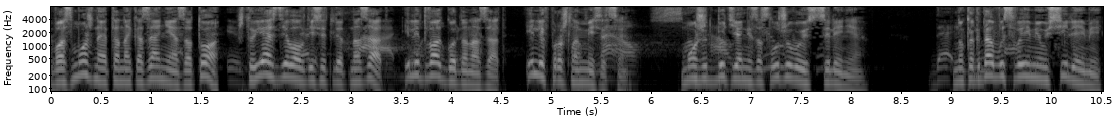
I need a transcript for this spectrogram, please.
возможно, это наказание за то, что я сделал 10 лет назад, или 2 года назад, или в прошлом месяце. Может быть, я не заслуживаю исцеления. Но когда вы своими усилиями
